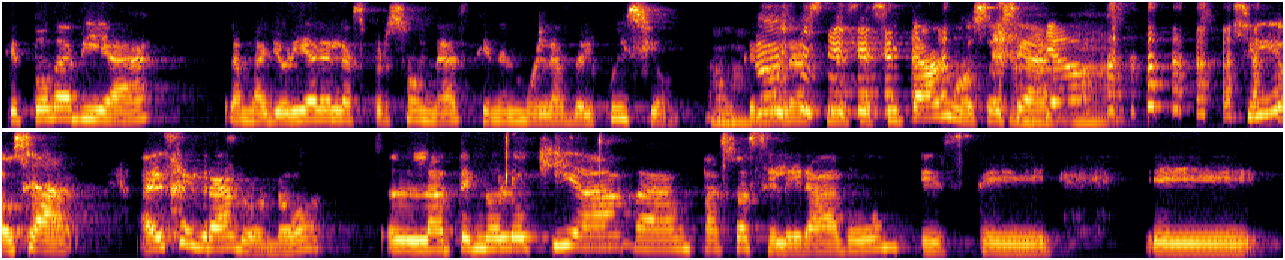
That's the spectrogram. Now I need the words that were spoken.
que todavía la mayoría de las personas tienen muelas del juicio, aunque no las necesitamos. O sea, sí, o sea, a ese grado, ¿no? la tecnología va a un paso acelerado. Este, eh,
